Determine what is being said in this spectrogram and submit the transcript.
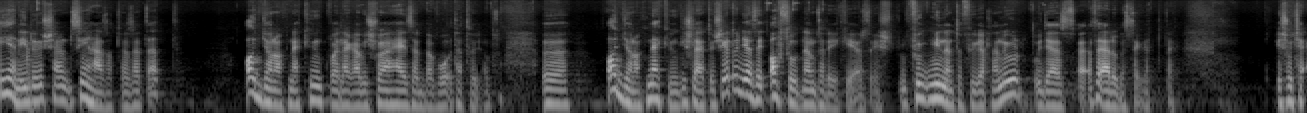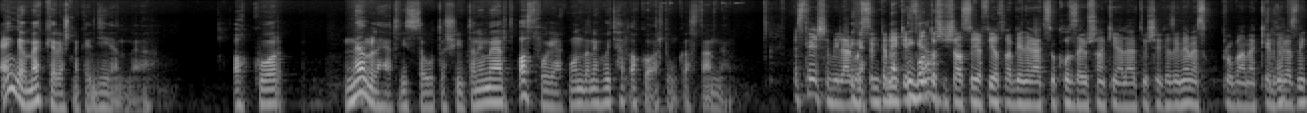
ilyen idősen színházat vezetett, adjanak nekünk, vagy legalábbis olyan helyzetben volt, tehát hogy ö, adjanak nekünk is lehetőséget. Ugye ez egy abszolút nemzedéki érzés. Függ, mindentől függetlenül, ugye ez, ez erről beszélgettetek. És hogyha engem megkeresnek egy ilyennel, akkor nem lehet visszautasítani, mert azt fogják mondani, hogy hát akartunk, aztán nem. Ez teljesen világos. Igen. Szerintem egyébként fontos is az, hogy a fiatalabb generációk hozzájussanak ilyen lehetőséghez. Én nem ezt próbálom megkérdőjelezni.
